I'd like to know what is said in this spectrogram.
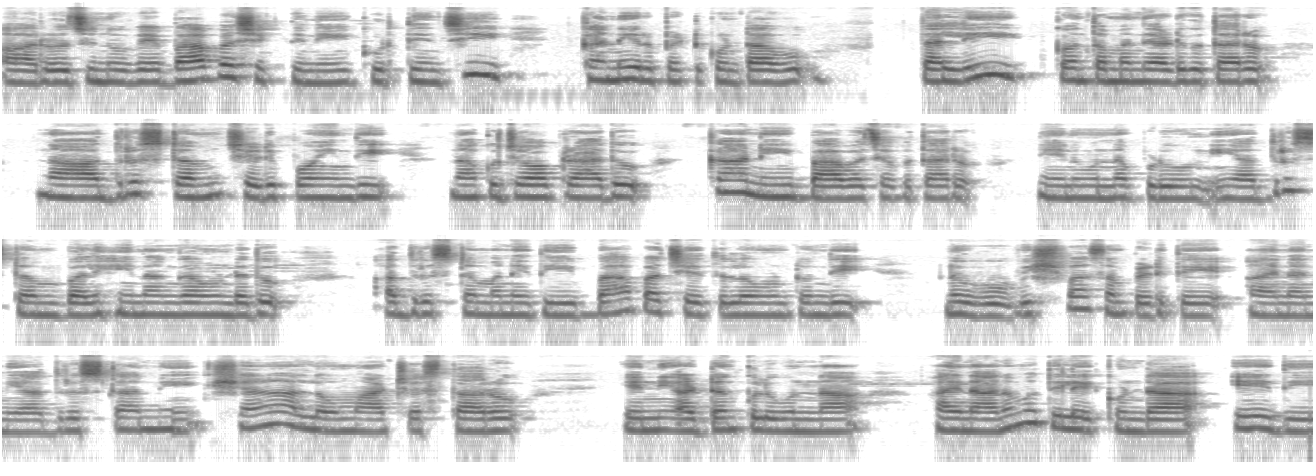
ఆ రోజు నువ్వే బాబా శక్తిని గుర్తించి కన్నీరు పెట్టుకుంటావు. తల్లి కొంతమంది అడుగుతారు. నా అదృష్టం చెడిపోయింది. నాకు జాబ్ రాదు. కానీ బాబా చెబుతారు నేను ఉన్నప్పుడు నీ అదృష్టం బలహీనంగా ఉండదు. అదృష్టం అనేది బాబా చేతిలో ఉంటుంది. నువ్వు విశ్వాసం పెడితే ఆయన నీ అదృష్టాన్ని క్షణాల్లో మార్చేస్తారు. ఎన్ని అడ్డంకులు ఉన్నా ఆయన అనుమతి లేకుండా ఏది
